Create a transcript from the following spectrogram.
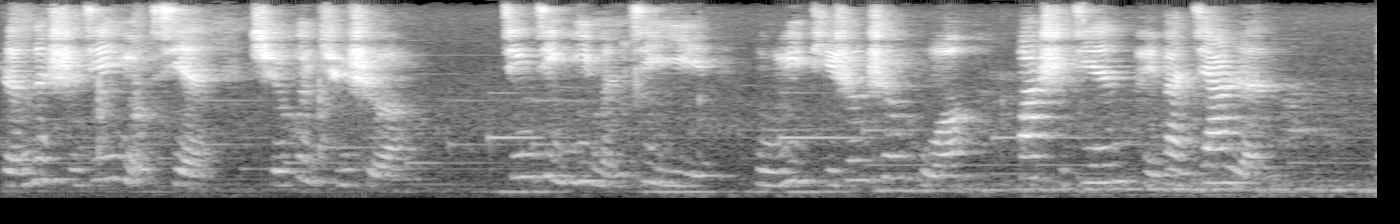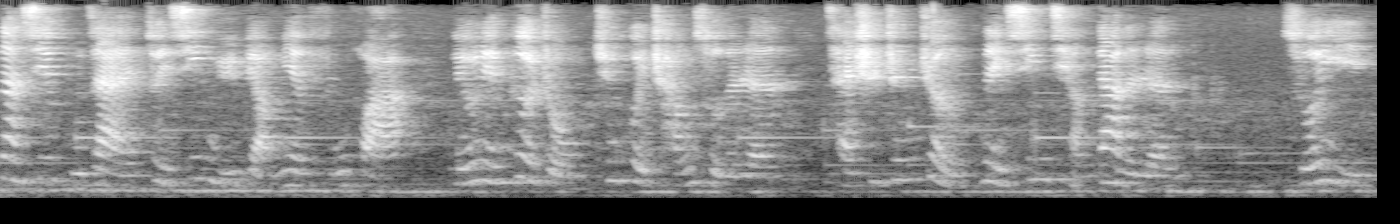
人的时间有限，学会取舍。”精进一门技艺，努力提升生活，花时间陪伴家人。那些不再醉心于表面浮华，流连各种聚会场所的人，才是真正内心强大的人。所以，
